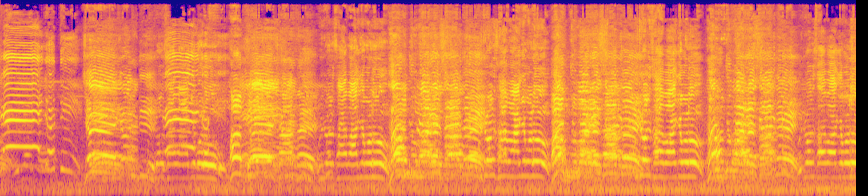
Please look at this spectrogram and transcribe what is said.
जय ज्योती जय आगे साहब आगे बढ़ो हम तुम्हारे साथ हैं उज्जवल साहब आगे बढ़ो हम तुम्हारे साथ हैं उज्जवल साहब आगे बढ़ो हम तुम्हारे साथ हैं उज्जवल साहब आगे बढ़ो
